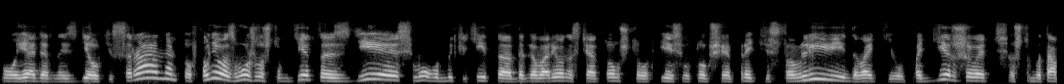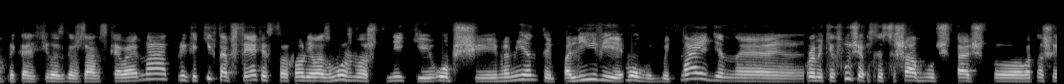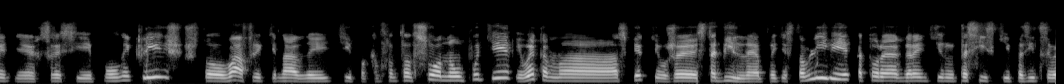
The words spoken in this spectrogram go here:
по ядерной сделке с Ираном, то вполне возможно, что где-то здесь могут быть какие-то договоренности о том, что есть вот общее правительство в Ливии, давайте его поддерживать, чтобы там прекратилась гражданская война. При каких-то обстоятельствах вполне возможно, что некие общие моменты по Ливии могут быть найдены. Кроме тех случаев, если США будут считать, что в отношениях с Россией полный клинч, что в Африке надо идти по конфронтационному пути, и в этом э, аспекте уже стабильное правительство в Ливии, которое гарантирует российские позиции в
